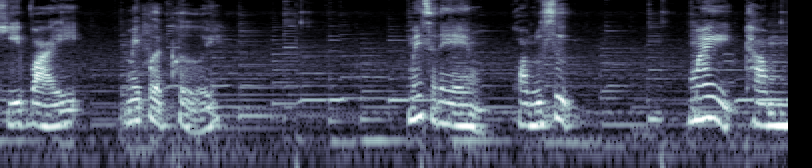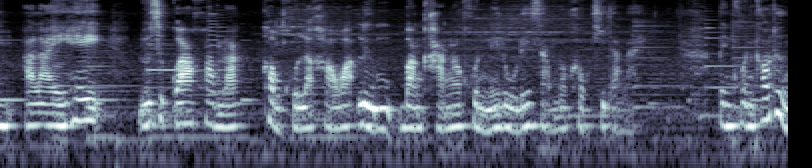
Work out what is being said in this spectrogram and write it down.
คีบไว้ ไม่เปิดเผย ไม่แสดงความรู้สึก ไม่ทำอะไรให้รู้สึกว่าความรักของคุณและเขาอะหรือบางครั้งอะคุณไม่รู้ด้วยซ้ำว่าเขาคิดอะไร เป็นคนเข้าถึง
